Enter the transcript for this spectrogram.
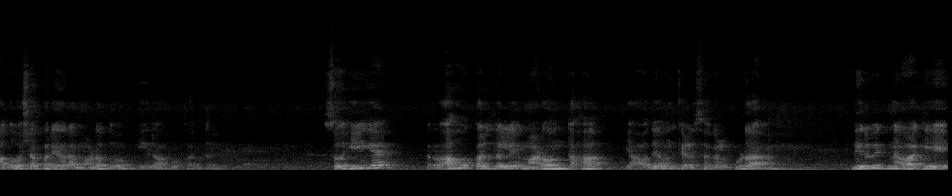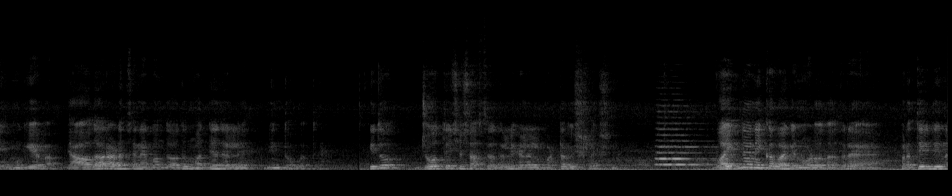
ಆ ದೋಷ ಪರಿಹಾರ ಮಾಡೋದು ಈ ರಾಹುಕಾಲದಲ್ಲಿ ಸೊ ಹೀಗೆ ರಾಹುಕಾಲದಲ್ಲಿ ಮಾಡುವಂತಹ ಯಾವುದೇ ಒಂದು ಕೆಲಸಗಳು ಕೂಡ ನಿರ್ವಿಘ್ನವಾಗಿ ಮುಗಿಯಲ್ಲ. ಯಾವ್ದಾರು ಅಡಚಣೆ ಬಂದು ಅದು ಮಧ್ಯದಲ್ಲಿ ನಿಂತೋಗುತ್ತೆ. ಇದು ಜ್ಯೋತಿಷ ಶಾಸ್ತ್ರದಲ್ಲಿ ಹೇಳಲ್ಪಟ್ಟ ವಿಶ್ಲೇಷಣೆ. ವೈಜ್ಞಾನಿಕವಾಗಿ ನೋಡೋದಾದರೆ ಪ್ರತಿದಿನ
